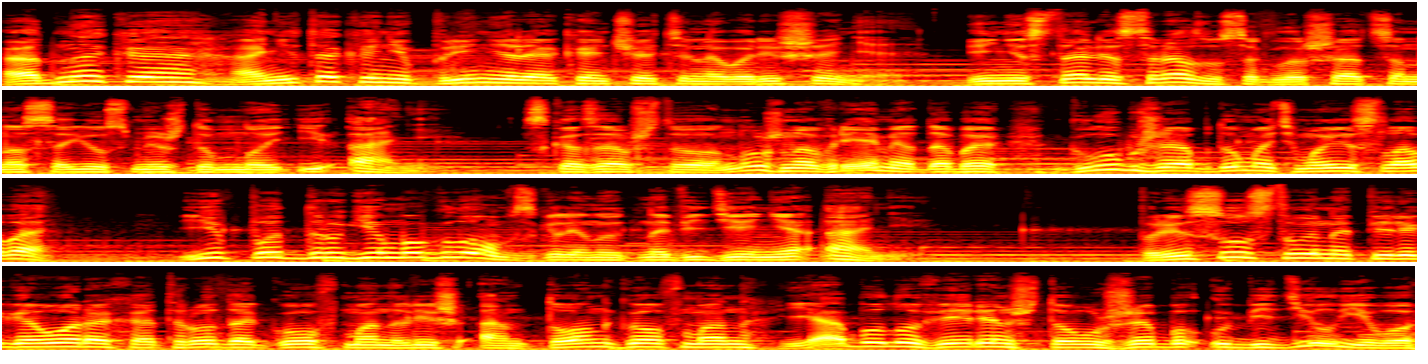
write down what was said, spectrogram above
Однако они так и не приняли окончательного решения и не стали сразу соглашаться на союз между мной и Аней, сказав, что нужно время, дабы глубже обдумать мои слова – и под другим углом взглянуть на видение Ани. Присутствуя на переговорах от рода Гофман лишь Антон Гофман, я был уверен, что уже бы убедил его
